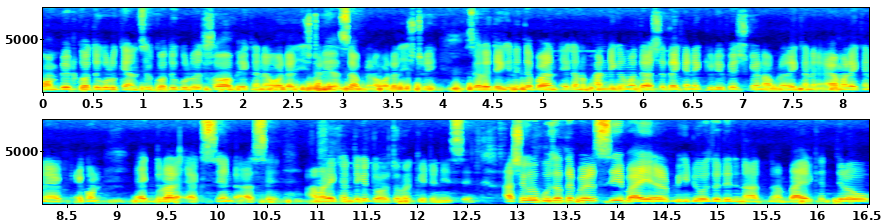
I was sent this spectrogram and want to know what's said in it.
কমপ্লিট কতগুলো ক্যান্সেল কতগুলো, সব এখানে অর্ডার হিস্ট্রি আছে, আপনারা অর্ডার হিস্ট্রি চাইলে দেখে নিতে পারেন। এখানে ফান্ডিংয়ের মধ্যে আসে, দেখেন একটু রিফ্রেশ করেন, আপনার এখানে, আমার এখানে এখন এক ডলার এক সেন্ট আছে। আমার এখান থেকে দশ ডলার কেটে নিয়েছে। আশা করি বোঝাতে পেরেছি বাইরের ভিডিও যদি না, না- বাইরের ক্ষেত্রেও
